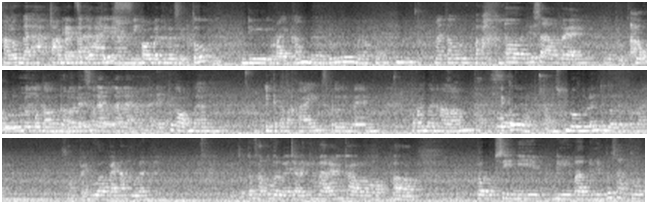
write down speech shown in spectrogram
kalau bahan pakai bahan yang di kalau bahan itu diuraikan baru berapa tahun? Nggak tahu lupa. eh, bisa sampai 20 tahun. 20 tahun. Kalau udah sampai karena ada tapi kalau bahan yang kita pakai seperti linen pokoknya bahan alam Betul. itu dua bulan juga udah berurai sampai 2 sampai 6 bulan itu terus aku baru baca lagi kemarin kalau eh, produksi di di pabrik itu satu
